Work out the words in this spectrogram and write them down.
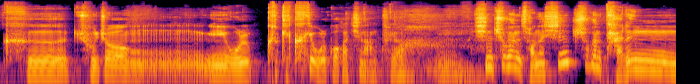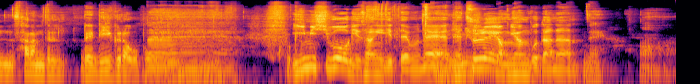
그 조정이 올 그렇게 크게 올 것 같지는 않고요. 음, 신축은 저는 신축은 다른 사람들의 리그라고 보거든요. 네. 이미 15억 이상이기 때문에 네, 대출의 영향보다는 네. 어.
